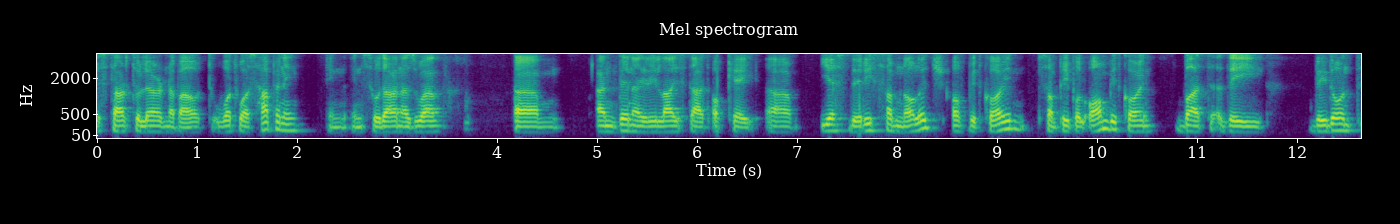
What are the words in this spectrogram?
start to learn about what was happening in in Sudan as well. Um, and then I realized that okay, uh, yes, there is some knowledge of Bitcoin. Some people own Bitcoin, but they they don't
